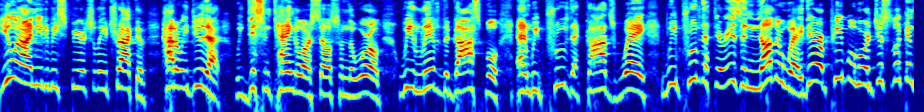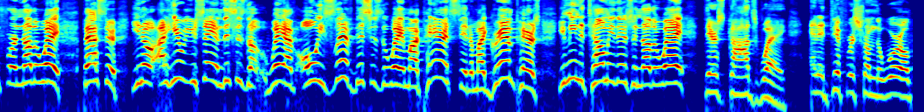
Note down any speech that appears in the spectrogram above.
You and I need to be spiritually attractive. How do we do that? We disentangle ourselves from the world. We live the gospel and we prove that God's way, we prove that there is another way. There are people who are just looking for another way. Pastor, you know, I hear what you're saying. This is the way I've always lived. This is the way my parents did or my grandparents. You mean to tell me there's another way? There's God's way and it differs from the world.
